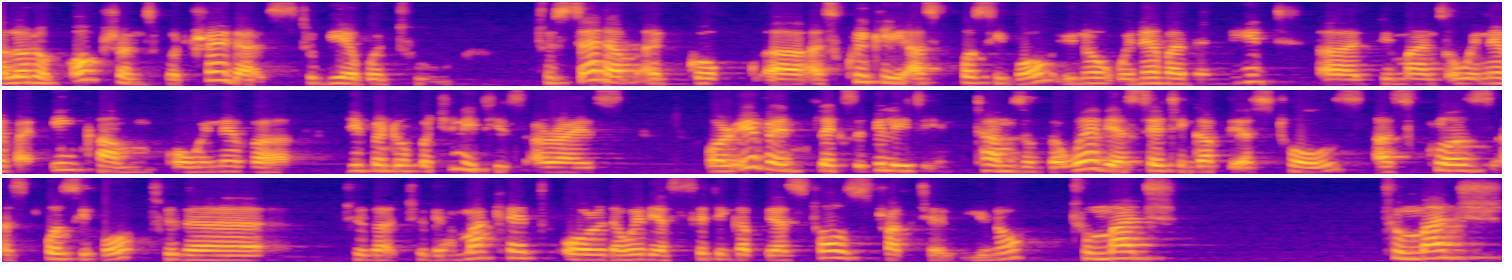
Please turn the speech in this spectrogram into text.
a lot of options for traders to be able to to set up and go uh, as quickly as possible, you know, whenever the need uh, demands or whenever income or whenever different opportunities arise or even flexibility in terms of the way they're setting up their stalls as close as possible to the to the to their market or the way they're setting up their stall structure, you know, to match to match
